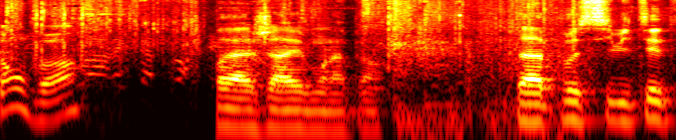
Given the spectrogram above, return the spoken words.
Ou pas Ouais, j'arrive, mon lapin. T'as la possibilité de,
